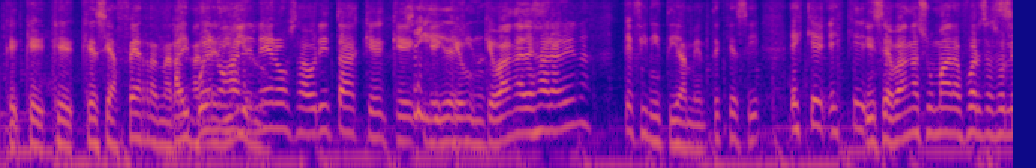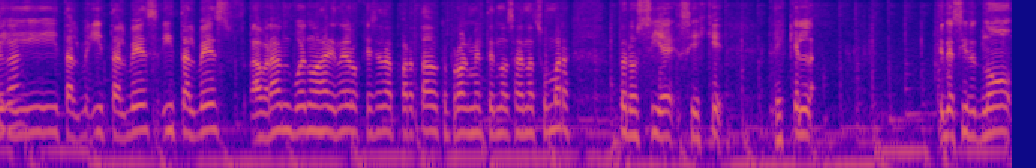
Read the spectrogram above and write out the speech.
que, se aferran a ¿Hay buenos areneros ahorita que, que, van a dejar arena? Definitivamente que sí. Es que, es que. ¿Y se van a sumar a Fuerza Solidaria? Sí, y tal, y tal vez, y tal vez habrán buenos areneros que se han apartado que probablemente no se van a sumar. Pero sí, sí es que, es que es decir, no,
